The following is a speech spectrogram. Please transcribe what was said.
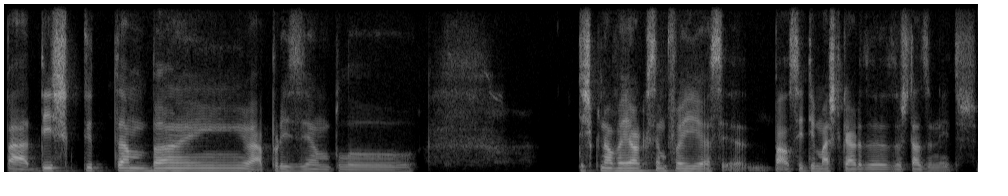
pá, diz que também, ah, por exemplo, diz que Nova York sempre foi pá, o sítio mais caro de, dos Estados Unidos,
